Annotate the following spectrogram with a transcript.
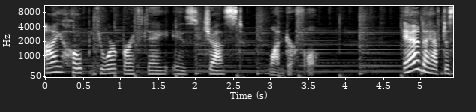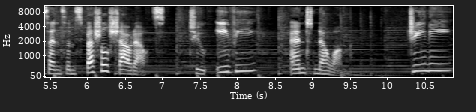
I hope your birthday is just wonderful. And I have to send some special shout outs to Evie and Noam. Jeannie,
